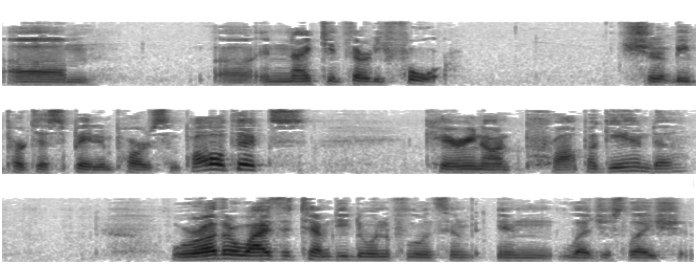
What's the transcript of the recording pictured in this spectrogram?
um, uh, in 1934. shouldn't be participating in partisan politics, carrying on propaganda, or otherwise attempting to influence in, in legislation.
